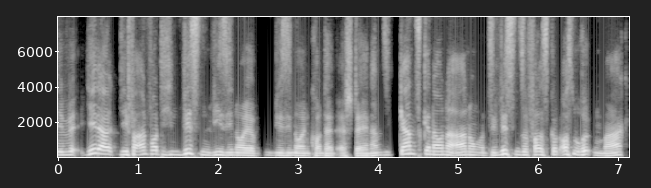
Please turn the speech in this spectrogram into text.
die, jeder, die Verantwortlichen wissen, wie sie neue, wie sie neuen Content erstellen, haben sie ganz genau eine Ahnung und sie wissen sofort, es kommt aus dem Rückenmark,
